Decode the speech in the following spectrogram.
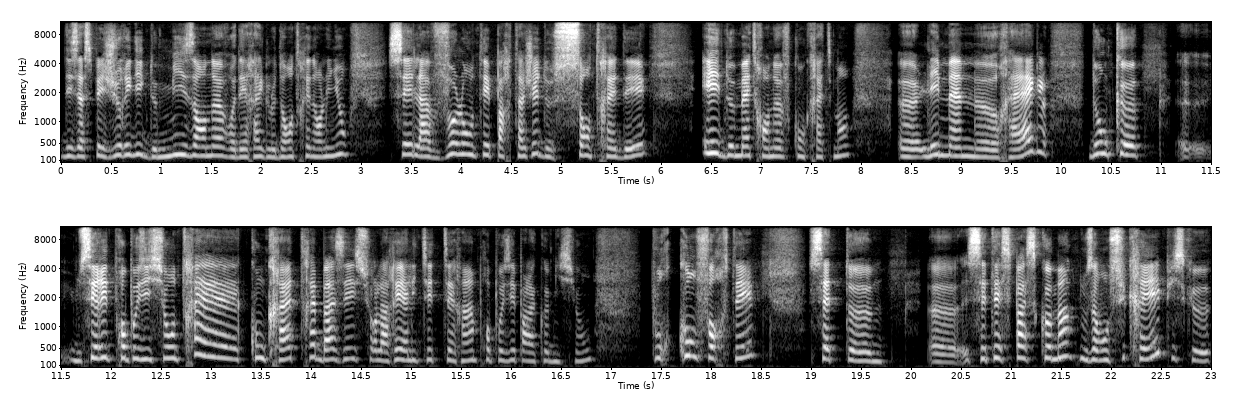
des aspects juridiques de mise en œuvre des règles d'entrée dans l'Union. C'est la volonté partagée de s'entraider et de mettre en œuvre concrètement euh, les mêmes règles. Donc, euh, une série de propositions très concrètes, très basées sur la réalité de terrain proposée par la Commission pour conforter euh, euh, cet espace commun que nous avons su créer, puisque euh,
